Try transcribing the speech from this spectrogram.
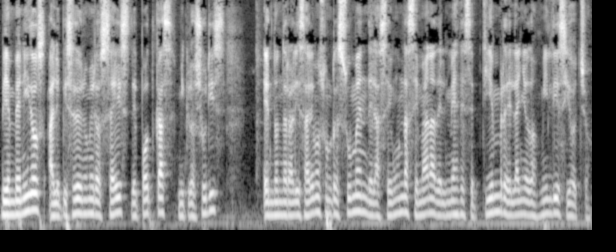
Bienvenidos al episodio número 6 de podcast Microjuris, en donde realizaremos un resumen de la segunda semana del mes de septiembre del año 2018,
